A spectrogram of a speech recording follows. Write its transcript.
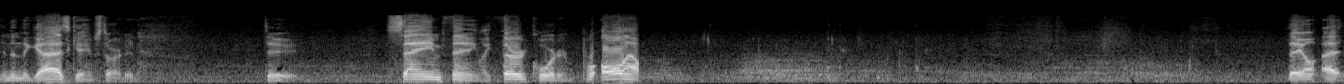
And then the guys' game started. Dude. Same thing, like third quarter, all out. They don't. I,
